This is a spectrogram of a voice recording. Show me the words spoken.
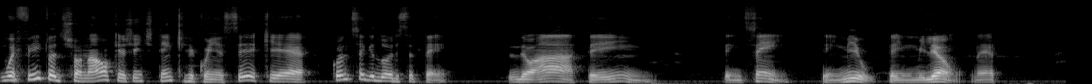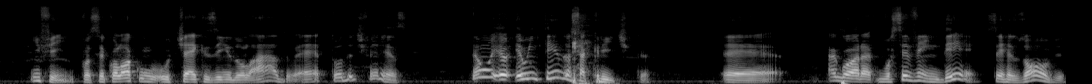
o efeito adicional que a gente tem que reconhecer que é quantos seguidores você tem? Entendeu? Ah, tem tem 100, tem mil, tem um milhão, né? Enfim, você coloca o checkzinho do lado, é toda a diferença. Então, eu, eu entendo essa crítica. É... Agora, você vender, você resolve?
